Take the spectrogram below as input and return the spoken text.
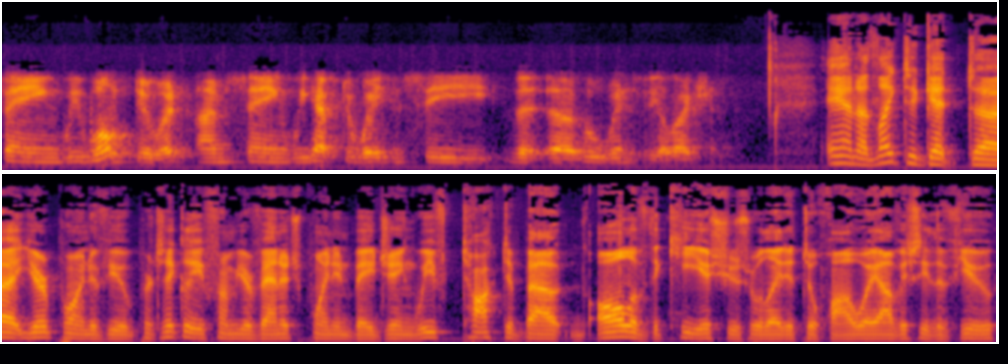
saying we won't do it. I'm saying we have to wait and see the, uh, who wins the election. And I'd like to get uh, your point of view, particularly from your vantage point in Beijing. We've talked about all of the key issues related to Huawei. Obviously, the view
